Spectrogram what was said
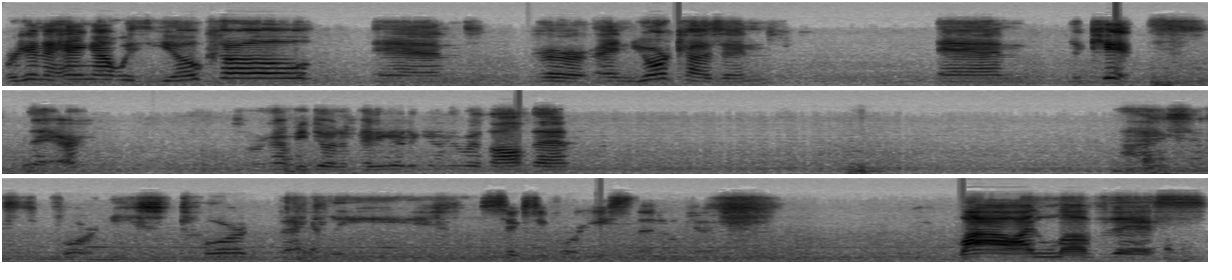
We're gonna hang out with Yoko and her and your cousin and the kids there. So we're gonna be doing a video together with all of them. I-64 East toward Beckley. 64 East then, okay. Wow, I love this.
